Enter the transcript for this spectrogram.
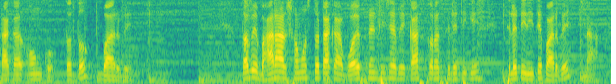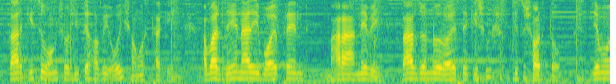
টাকার অঙ্ক তত বাড়বে। তবে ভাড়ার সমস্ত টাকা বয়ফ্রেন্ড হিসাবে কাজ করা ছেলেটিকে, ছেলেটি নিতে পারবে না। তার কিছু অংশ দিতে হবে ওই সংস্থাকে। আবার যে নারী বয়ফ্রেন্ড ভাড়া নেবে তার জন্য রয়েছে কিছু কিছু শর্ত। যেমন,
